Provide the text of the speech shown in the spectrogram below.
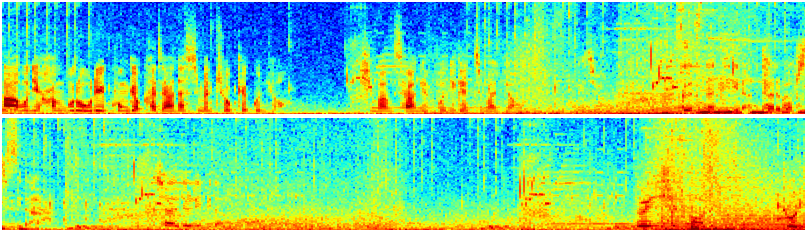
아무니 함부로 우리 공격하지 않았으면 좋겠군요. 희망사항일 뿐이겠지만요. 아니죠. 끝난 일이나 다름없습니다. 잘 들립니다. 은신 모드 돌입.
